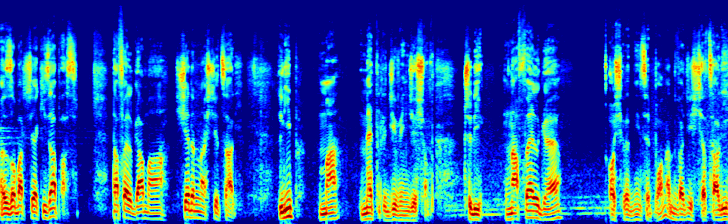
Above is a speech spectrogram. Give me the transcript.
Zobaczcie, jaki zapas. Ta felga ma 17 cali. Lip ma 1,90 m, czyli na felgę o średnicy ponad 20 cali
